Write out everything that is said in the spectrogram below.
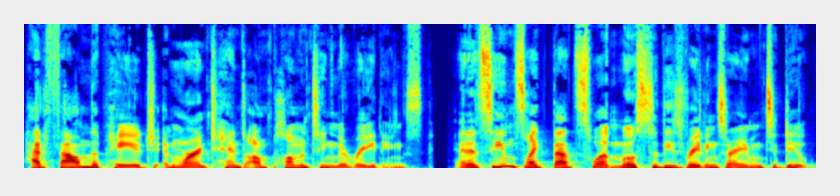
had found the page and were intent on plummeting the ratings. And it seems like that's what most of these ratings are aiming to do.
